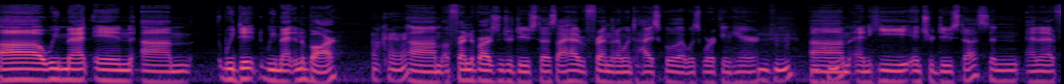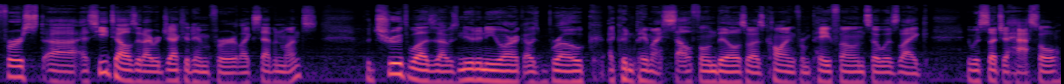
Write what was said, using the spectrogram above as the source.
Uh, we met in um, we did we met in a bar. Okay. Um, a friend of ours introduced us. I had a friend that I went to high school that was working here, Mm-hmm. um, and he introduced us. And, and at first, uh, as he tells it, I rejected him for like seven months. The truth was, I was new to New York. I was broke. I couldn't pay my cell phone bill, so I was calling from payphone. So it was like it was such a hassle.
